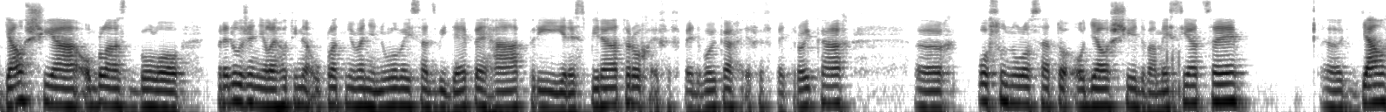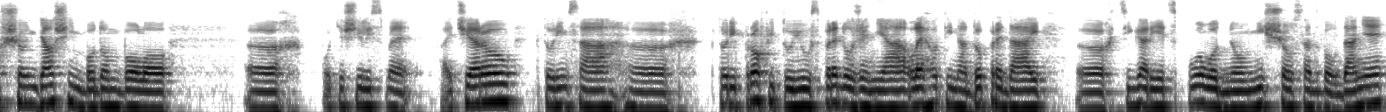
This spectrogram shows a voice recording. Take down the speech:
Ďalšia oblasť bolo predlženie lehoty na uplatňovanie nulovej sadzby DPH pri respirátoroch FFP2, FFP3. Posunulo sa to o ďalšie dva mesiace. Ďalším, ďalším bodom bolo, potešili sme fajčiarov, ktorým sa ktorí profitujú z predlženia lehoty na dopredaj eh, cigariet s pôvodnou nižšou sadzbou dane,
